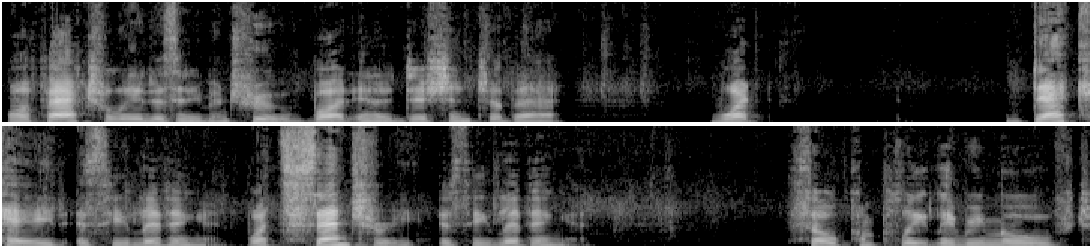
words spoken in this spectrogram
Well, factually, it isn't even true, but in addition to that, what decade is he living in? What century is he living in? So completely removed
